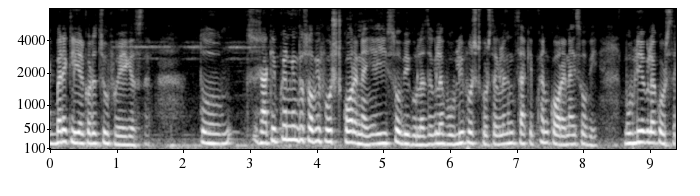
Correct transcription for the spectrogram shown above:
একবারে ক্লিয়ার করে চুপ হয়ে গেছে। তো সাকিব খান কিন্তু ছবি পোস্ট করে নাই, এই ছবিগুলো যেগুলো বুবলি পোস্ট করছে, এগুলো কিন্তু সাকিব খান করে নাই ছবি। বুবলি এগুলো করছে,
